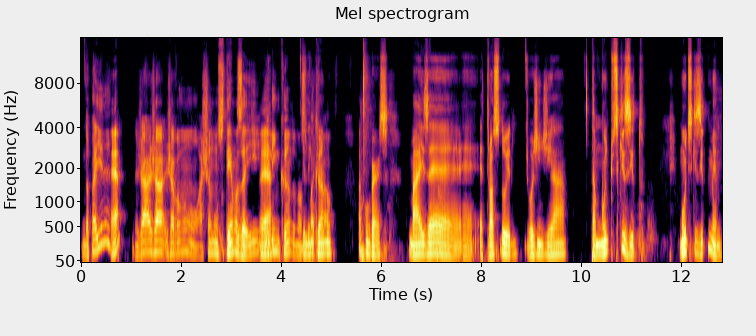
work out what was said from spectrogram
Dá pra ir, né? É? Já, já, já vamos achando uns temas aí É. e linkando o nosso E linkando a conversa. Mas é, é, é troço doido. Hoje em dia tá muito esquisito. Muito esquisito mesmo.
